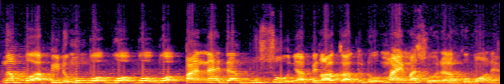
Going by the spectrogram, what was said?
Nampak api duk membuat-buat buat-buat panas dan busuknya api neraka tu duk mai masuk dalam kubur dia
